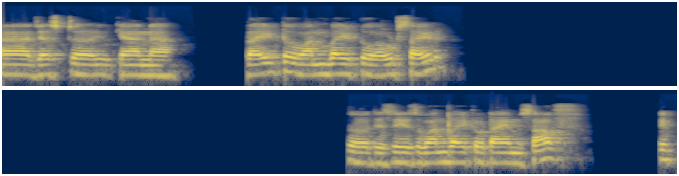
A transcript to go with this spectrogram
Uh, just uh, you can uh, write 1 by 2 outside. So this is 1 by 2 times of okay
